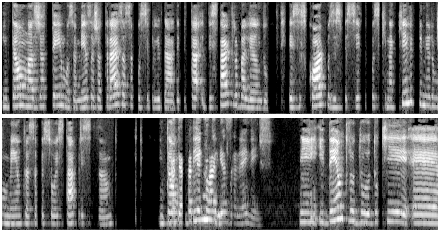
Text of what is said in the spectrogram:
Então, nós já temos, a mesa já traz essa possibilidade de, tá, de estar trabalhando esses corpos específicos que naquele primeiro momento essa pessoa está precisando então, Até para ter clareza, né, Inês? Sim, e dentro do, do que é,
